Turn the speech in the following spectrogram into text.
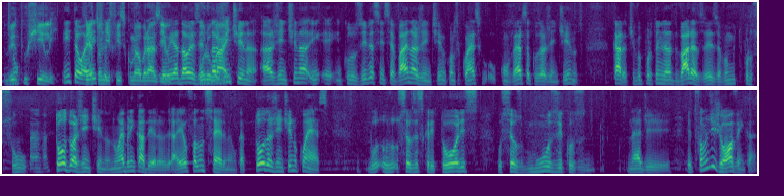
Eu duvido que o Chile Então, seja é tão difícil como é o Brasil. Eu ia dar o exemplo da Uruguai. Argentina. A Argentina, in- in- inclusive, assim, você vai na Argentina, quando você conhece, conversa com os argentinos, cara, eu tive oportunidade várias vezes, eu vou muito pro sul. Todo argentino, não é brincadeira. Aí eu falando sério mesmo, cara, todo argentino conhece o- os seus escritores, os seus músicos, né, de... Eu tô falando de jovem, cara.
